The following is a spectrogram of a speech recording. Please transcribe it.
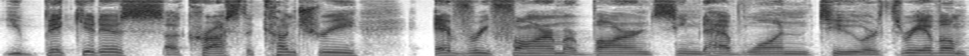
ubiquitous across the country every farm or barn seemed to have one, two, or three of them.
